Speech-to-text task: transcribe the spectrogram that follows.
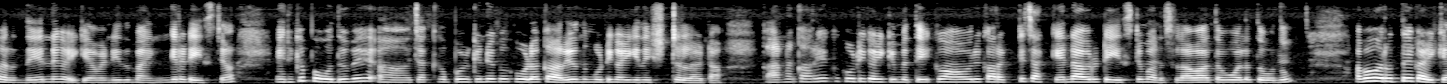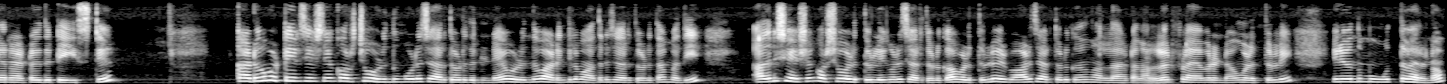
വെറുതെ തന്നെ കഴിക്കാൻ വേണ്ടി ഇത് ഭയങ്കര ടേസ്റ്റാണ് എനിക്ക് പൊതുവേ ചക്കപ്പുഴുക്കിന്റെ ഒക്കെ കൂടെ കറിയൊന്നും കൂട്ടി കഴിക്കുന്നത് ഇഷ്ടമല്ല കേട്ടോ. കാരണം കറിയൊക്കെ കൂട്ടി കഴിക്കുമ്പോഴത്തേക്കും ആ ഒരു കറക്റ്റ് ചക്കേന്റെ ആ ഒരു ടേസ്റ്റ് മനസ്സിലാവാത്ത പോലെ തോന്നും. അപ്പോൾ വെറുതെ കഴിക്കാനാട്ടോ ഇത് ടേസ്റ്റ് കടുക് പൊട്ടിയതിന് ശേഷം ഞാൻ കുറച്ച് ഉഴുന്നും കൂടെ ചേർത്ത് കൊടുത്തിട്ടുണ്ട്. ഉഴുന്ന് വേണമെങ്കിൽ മാത്രം ചേർത്ത് കൊടുത്താൽ മതി. അതിനുശേഷം കുറച്ച് വെളുത്തുള്ളിയും കൂടി ചേർത്ത് കൊടുക്കുക. വെളുത്തുള്ളി ഒരുപാട് ചേർത്ത് കൊടുക്കുന്നത് നല്ലതാണ് കേട്ടോ. നല്ലൊരു ഫ്ലേവർ ഉണ്ടാവും വെളുത്തുള്ളി. ഇനി ഒന്ന് മൂത്ത് വരണം.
